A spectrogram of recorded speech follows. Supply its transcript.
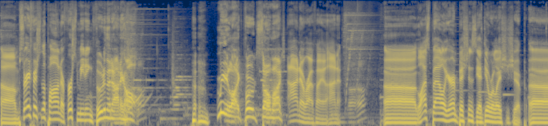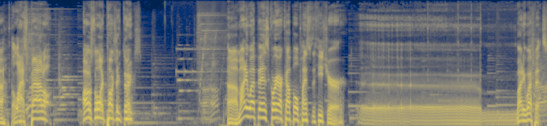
Um, strange fish in the pond. Our first meeting. Food in the dining hall. Me like food so much. I know, Raphael. I know. Uh, the last battle, your ambitions, the ideal relationship. Uh, the last battle. I also like punching things. Uh, mighty weapons, Courier couple, plans for the future. Uh, mighty weapons.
